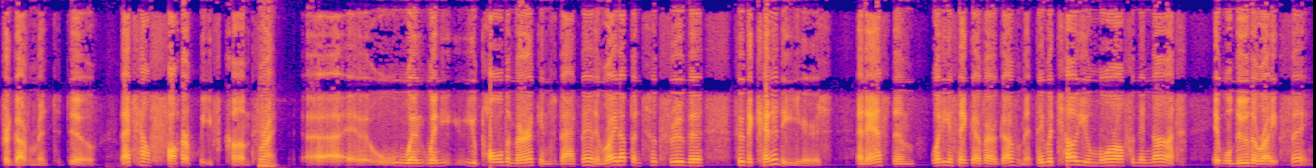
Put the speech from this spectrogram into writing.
for government to do. That's how far we've come. Right. Uh, when when you polled Americans back then, and right up until through the through the Kennedy years, and asked them, "What do you think of our government?" They would tell you more often than not, "It will do the right thing."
